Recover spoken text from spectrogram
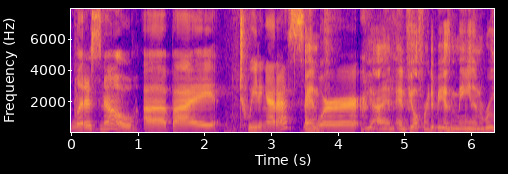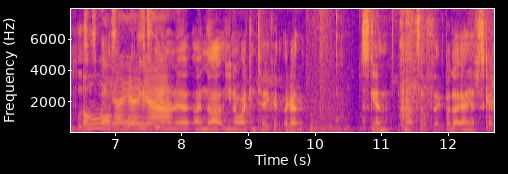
let us know uh, by tweeting at us And- or. Yeah, and, and feel free to be as mean and ruthless as Oh, possible. yeah, yeah, it's the internet. I'm not, you know, I can take it. I got skin, not so thick, but I, I have skin.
